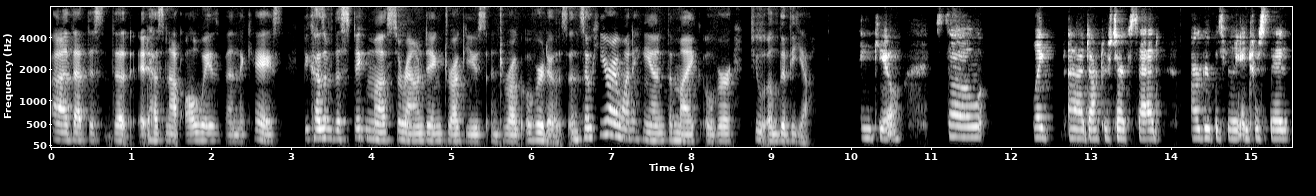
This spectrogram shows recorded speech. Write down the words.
uh, that this that it has not always been the case because of the stigma surrounding drug use and drug overdose. And so here I want to hand the mic over to Olivia. Thank you. So, like uh, Dr. Stark said, our group was really interested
